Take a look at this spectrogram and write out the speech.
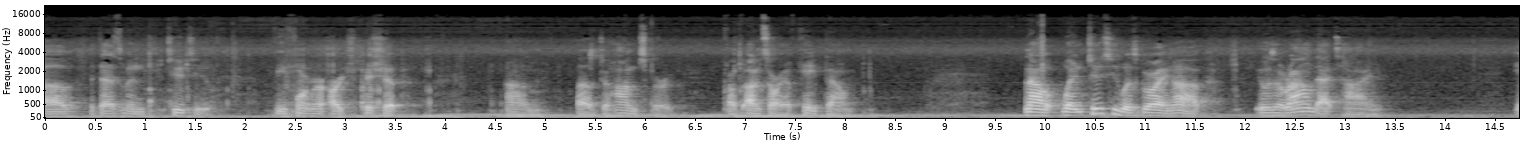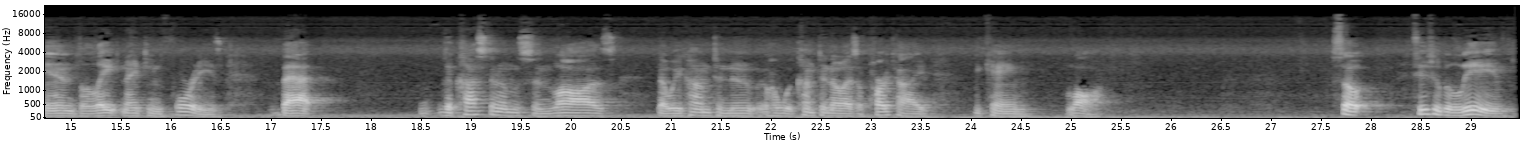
of Desmond Tutu, the former Archbishop um, of Johannesburg. Of, I'm sorry, of Cape Town. Now, when Tutu was growing up, it was around that time, in the late 1940s, that the customs and laws that we come to know, come to know as apartheid became law. So Tutu believed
